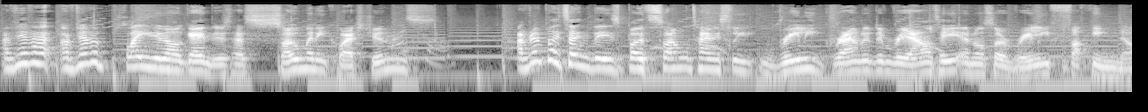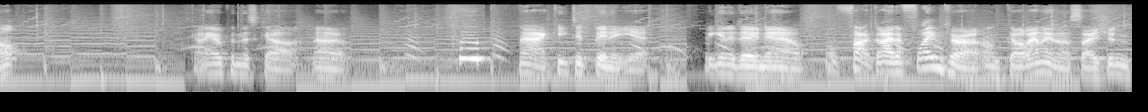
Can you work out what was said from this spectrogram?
I've never I've never played an old game that just has so many questions. I've never played something that is both simultaneously really grounded in reality and also really fucking not. Can I open this car? No. Boop. Ah, kicked a bin at you. What are you gonna do now? Oh fuck, I had a flamethrower. Oh god, I'm in a station.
